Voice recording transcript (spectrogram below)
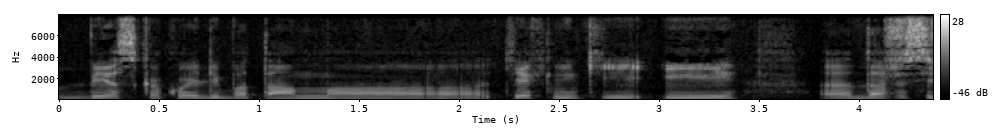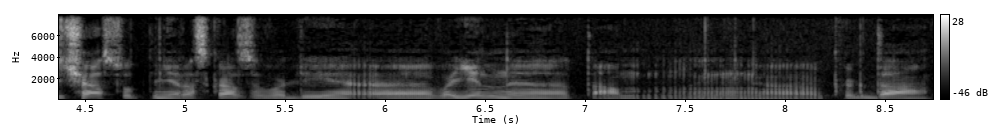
без какой-либо там техники. И даже сейчас, вот мне рассказывали военные, там, когда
